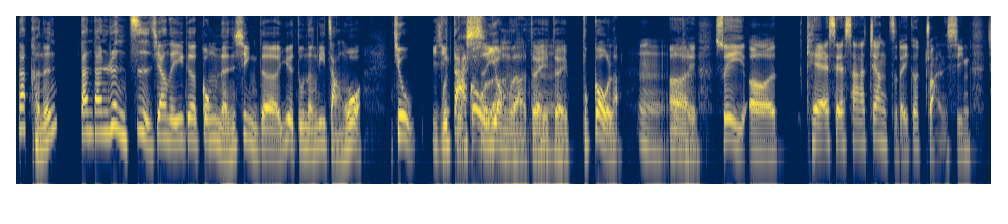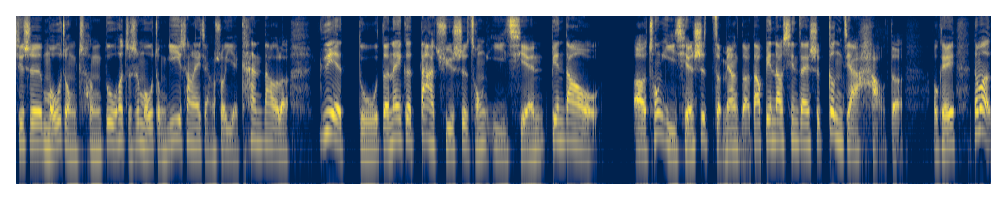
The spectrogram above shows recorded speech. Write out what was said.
那可能单单认字这样的一个功能性的阅读能力掌握就不大适用了，对对，不够了，嗯，OK，所以呃。KSSR 这样子的一个转型，其实某种程度或者是某种意义上来讲说，也看到了阅读的那个大趋势，从以前变到呃，从以前是怎么样的，到变到现在是更加好的。OK，那么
